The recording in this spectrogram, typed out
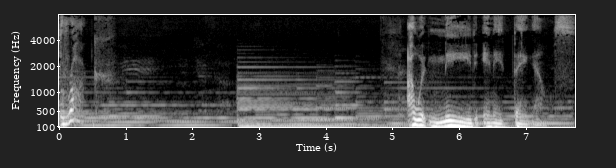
the rock. I wouldn't need anything else.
